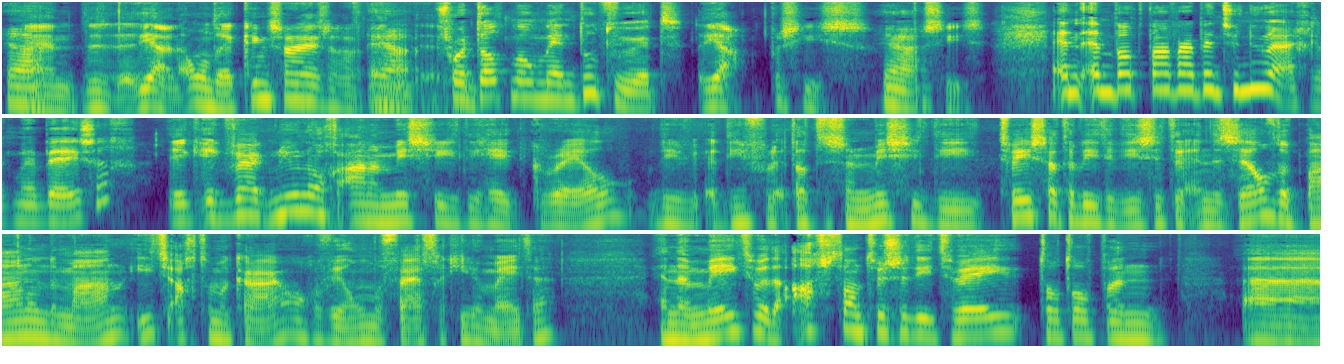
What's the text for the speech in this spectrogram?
Ja. En, ja, een ontdekkingsreiziger. Ja, voor dat moment doet u het? Ja, precies. Ja. precies. En, en wat, waar, waar bent u nu eigenlijk mee bezig? Ik, ik werk nu nog aan een missie die heet Grail. Die, die, dat is een missie die twee satellieten die zitten in dezelfde baan om de maan. Iets achter elkaar, ongeveer 150 kilometer. En dan meten we de afstand tussen die twee tot op een, uh,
